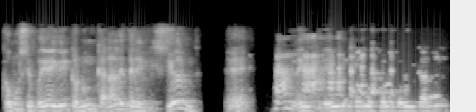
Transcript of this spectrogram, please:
¿cómo se podía vivir con un canal de televisión? ¿Eh? Era increíble cómo solo con un canal,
